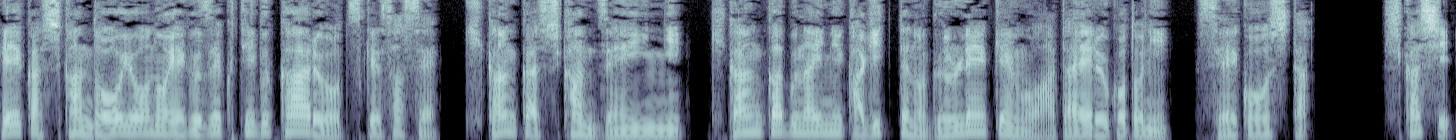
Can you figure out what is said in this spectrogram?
陛下士官同様のエグゼクティブカールを付けさせ、機関下士官全員に、機関下部内に限っての軍令権を与えることに成功した。しかし、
